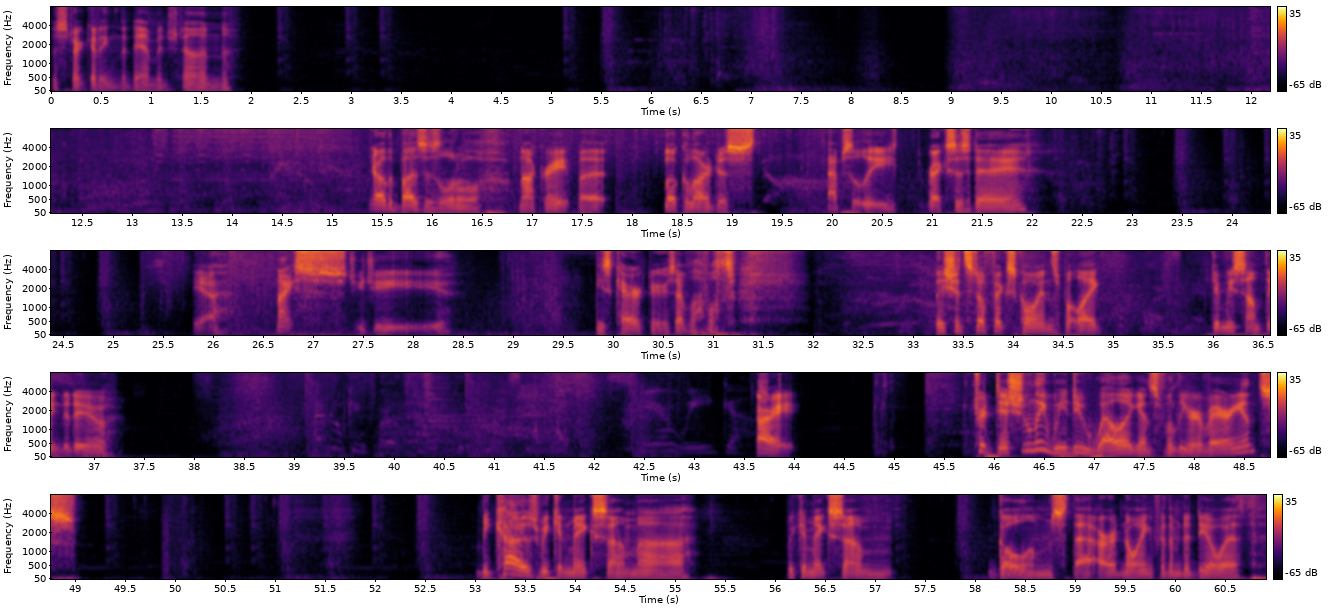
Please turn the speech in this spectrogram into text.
Just start getting the damage done. Oh, the buzz is a little not great, but Lokholar just absolutely wrecks his day. Yeah. Nice. GG. These characters I've leveled. They should still fix coins, but like, give me something to do. Alright. Traditionally, we do well against Valeera variants. Because we can make some, uh... We can make some golems that are annoying for them to deal with.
